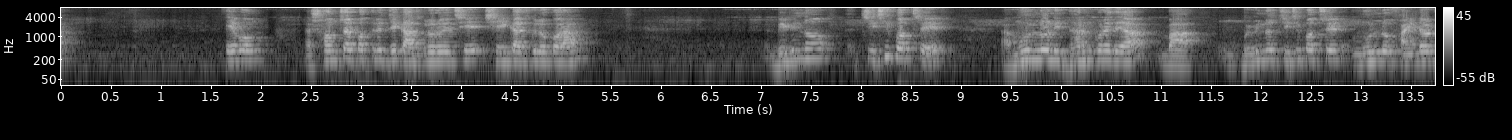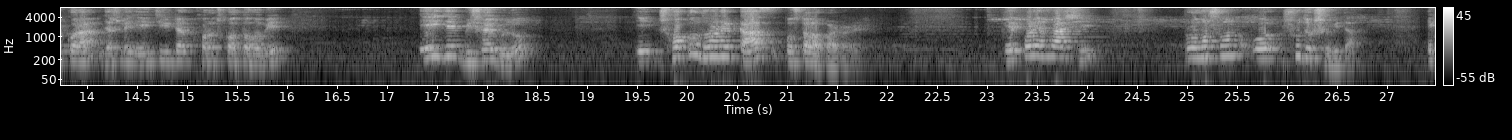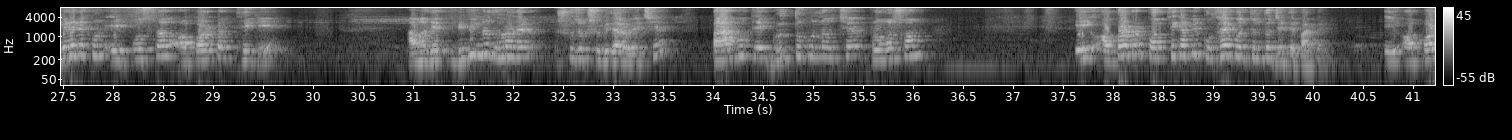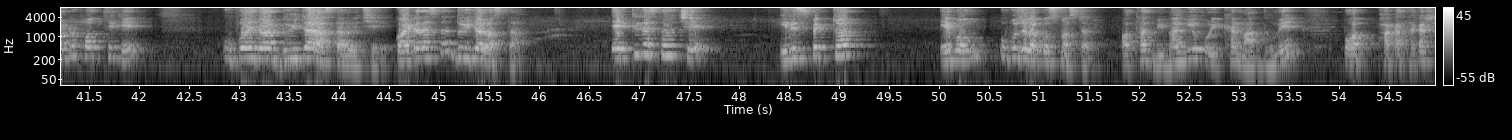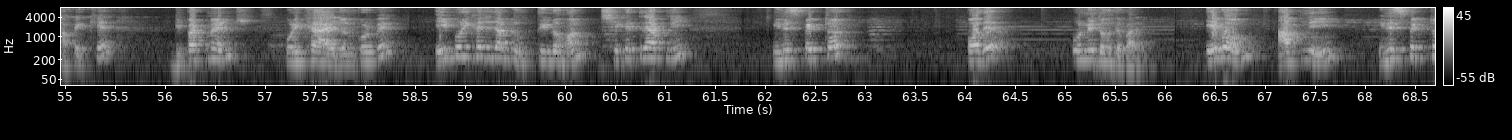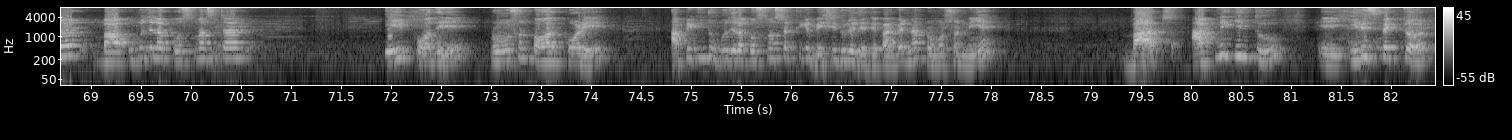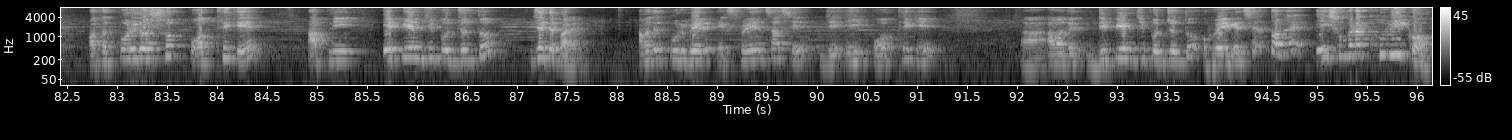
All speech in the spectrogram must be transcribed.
এবং সঞ্চয়পত্রের যে কাজগুলো রয়েছে, সেই কাজগুলো করা, বিভিন্ন চিঠিপত্রের মূল্য নির্ধারণ করে দেয়া বা বিভিন্ন চিঠিপত্রের মূল্য ফাইন্ড আউট করা, যে আসলে এই চিঠিটার খরচ কত হবে। এই যে বিষয়গুলো, এই সকল ধরনের কাজ পোস্টাল অপারেটরের এরপরে আমরা আসি প্রমোশন ও সুযোগ সুবিধা। এখানে দেখুন, এই পোস্টাল অপারেটর থেকে আমাদের বিভিন্ন ধরনের সুযোগ সুবিধা রয়েছে। তার মধ্যে গুরুত্বপূর্ণ হচ্ছে প্রমোশন এই অপারেটর পদ থেকে আপনি কোথায় পর্যন্ত যেতে পারবেন? এই অপারেটর পদ থেকে উপরে যাওয়ার দুইটা রাস্তা রয়েছে। কয়টা রাস্তা? দুইটা রাস্তা। একটি রাস্তা হচ্ছে ইন্সপেক্টর এবং উপজেলা পোস্টমাস্টার অর্থাৎ বিভাগীয় পরীক্ষার মাধ্যমে পদ ফাঁকা থাকা সাপেক্ষে ডিপার্টমেন্ট পরীক্ষার আয়োজন করবে। এই পরীক্ষায় যদি আপনি উত্তীর্ণ হন, সেক্ষেত্রে আপনি ইন্সপেক্টর পদে উন্নীত হতে পারেন। এবং আপনি ইন্সপেক্টর বা উপজেলা পোস্টমাস্টার এই পদে প্রমোশন পাওয়ার পরে আপনি কিন্তু উপজেলা পোস্টমাস্টার থেকে বেশি দূরে যেতে পারবেন না প্রমোশন নিয়ে। বাট আপনি কিন্তু এই ইন্সপেক্টর অর্থাৎ পরিদর্শক পদ থেকে আপনি এপিএমজি পর্যন্ত যেতে পারেন। আমাদের পূর্বের এক্সপিরিয়েন্স আছে যে এই পদ থেকে আমাদের ডিপিএমজি পর্যন্ত হয়ে গেছে। তবে এই সংখ্যাটা খুবই কম।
